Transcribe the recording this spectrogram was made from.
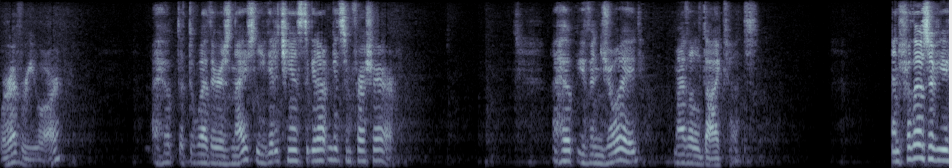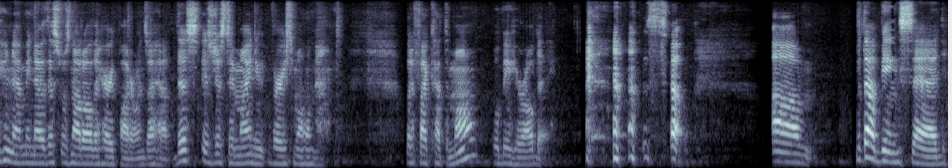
wherever you are. I hope that the weather is nice and you get a chance to get out and get some fresh air. I hope you've enjoyed my little die cuts. And for those of you who know me know this was not all the Harry Potter ones I have. This is just a minute, very small amount. But if I cut them all, we'll be here all day. with that being said,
